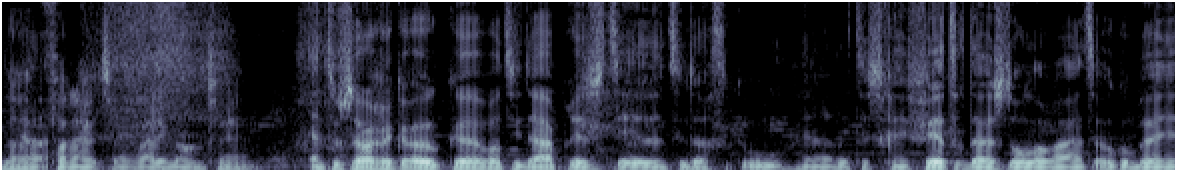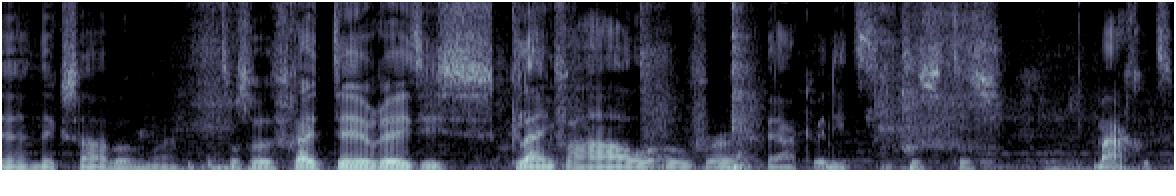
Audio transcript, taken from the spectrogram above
Dan ja. Vanuit waar hij woont. ja. En toen zag ik ook wat hij daar presenteerde. En toen dacht ik, oeh, ja, dat is geen 40.000 dollar waard. Ook al ben je niks Sabo. Maar het was een vrij theoretisch klein verhaal over, ja, ik weet niet. Het was, het was, maar goed.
